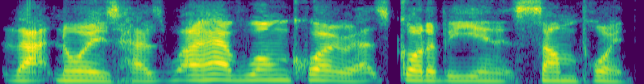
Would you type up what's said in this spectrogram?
that noise has. I have one quote that's got to be in at some point. point,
